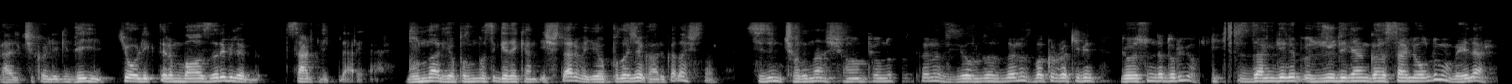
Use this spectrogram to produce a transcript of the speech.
Belçika Ligi değil. Ki o liglerin bazıları bile sert ligler yani. Bunlar yapılması gereken işler ve yapılacak arkadaşlar. Sizin çalınan şampiyonluklarınız, yıldızlarınız bakın rakibin göğsünde duruyor. Hiç sizden gelip özür dileyen Galatasaraylı oldu mu beyler?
